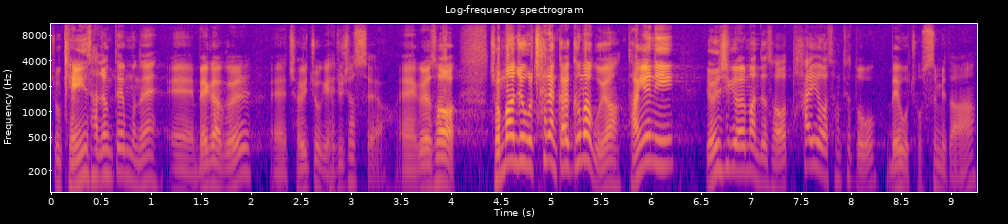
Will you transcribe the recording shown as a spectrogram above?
좀 개인 사정 때문에 예, 매각을 예, 저희 쪽에 해주셨어요. 예, 그래서 전반적으로 차량 깔끔하고요. 당연히 연식이 얼마 안 돼서 타이어 상태도 매우 좋습니다.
